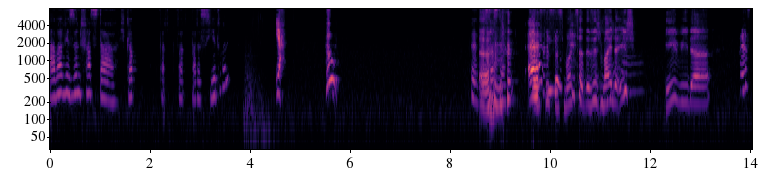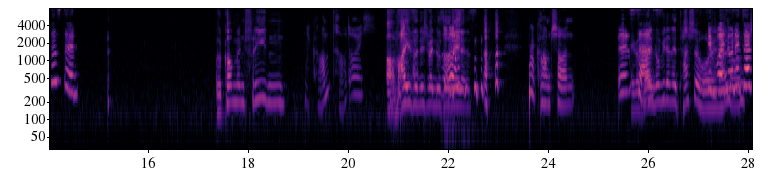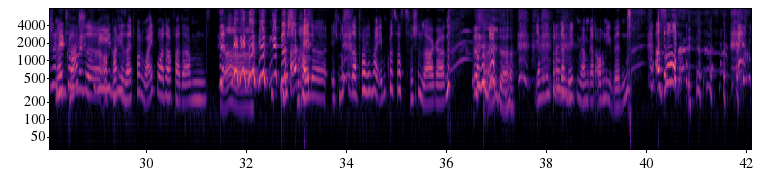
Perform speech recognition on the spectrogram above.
Aber wir sind fast da. Ich glaube, war, war, war das hier drin? Ja. Huh. Äh, was ist das denn? Ähm, das ist das Monster, das ich meine. Ich geh wieder. Wer ist das denn? Willkommen in Frieden. Na komm, traut euch. Oh, weiß ich nicht, wenn du so redest. Na kommt schon. Wer Ey, ist wir wollen das? nur wieder eine Tasche holen. Wir wollen nur eine Tasche. Eine Willkommen Tasche. in Oh. Gott, ihr seid von Whitewater, verdammt. Ja, Ihr Schweine. Ich musste da vorhin mal eben kurz was zwischenlagern. Alter. Ja, wir sind von Untermilken, wir haben gerade auch ein Event. Ach so.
